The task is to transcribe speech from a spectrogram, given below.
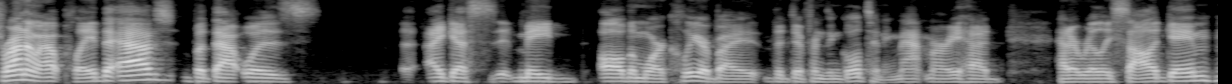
Toronto outplayed the Avs, but that was, I guess, it made all the more clear by the difference in goaltending. Matt Murray had had a really solid game.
